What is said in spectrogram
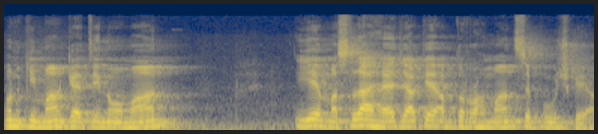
उनकी माँ कहती, नोमान ये मसला है जाके अब्दुलरहमान से पूछ के आ।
